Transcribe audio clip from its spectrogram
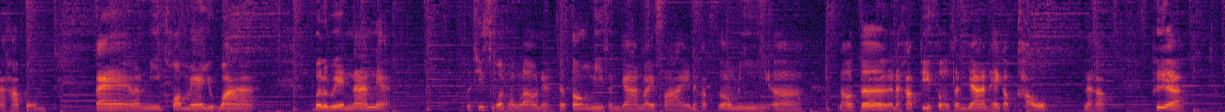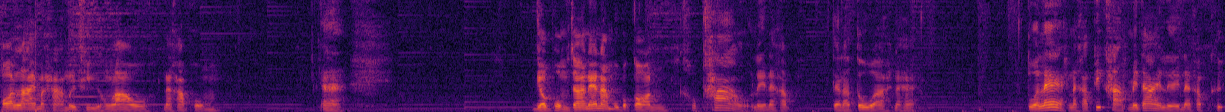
นะครับผม แต่มันมีข้อแม้อยู่ว่าบริเวณนั้นเนี่ยที่สวนของเราเนี่ยจะต้องมีสัญญาณ Wi-Fi นะครับ ต้องมีเอ่อเราเตอร์นะครับที่ส่งสัญญาณให้กับเขานะครับ เพื่อออนไลน์มาหามือถือของเรานะครับผมอ่าเดี๋ยวผมจะแนะนำอุปกรณ์คร่าวๆเลยนะครับ แต่ละตัวนะฮะ ตัวแรกนะครับที่ขาดไม่ได้เลยนะครับคือ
